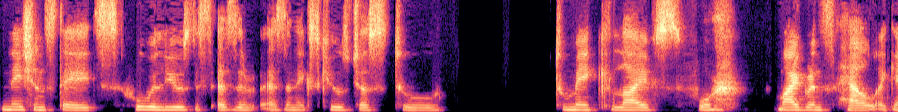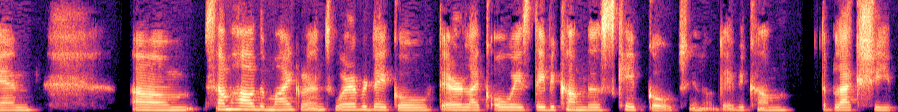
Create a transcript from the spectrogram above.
nation states? Who will use this as a, as an excuse just to to make lives for migrants hell again. Um, somehow the migrants wherever they go they're like always they become the scapegoat you know they become the black sheep.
